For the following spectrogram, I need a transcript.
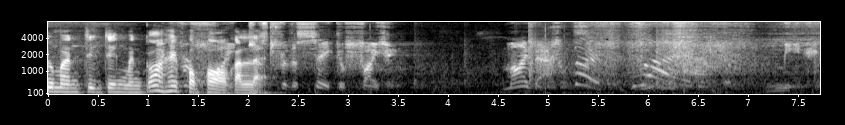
คือมันจริง ๆ มันก็ให้ Never พอ fight ๆกันแหละ Just for the sake of fighting. My battles have meaning.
